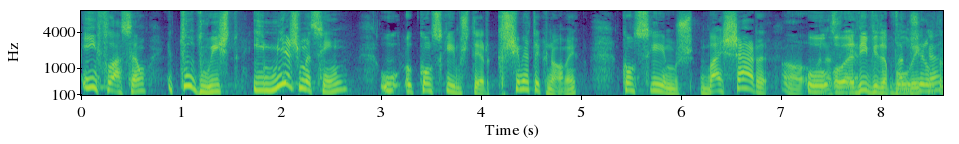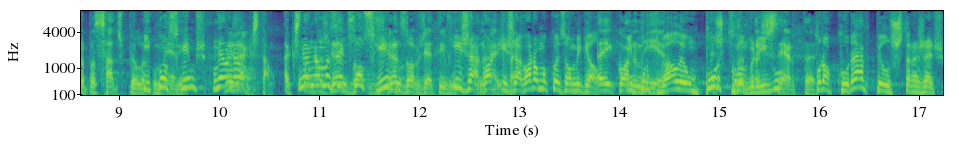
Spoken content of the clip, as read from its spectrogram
inflação, tudo isto, e mesmo assim o- conseguimos ter crescimento económico, conseguimos baixar Oh, o- a dívida vamos pública. ser ultrapassados pela e conseguimos. Mas Não, já não. a questão- a questão não, não, mas é grandes- que conseguimos. grandes objetivos e já, agora, e já agora uma coisa, ao Miguel. Economia, e Portugal é um porto de abrigo certas. procurado pelos estrangeiros.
